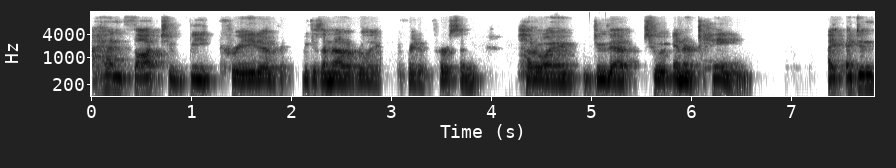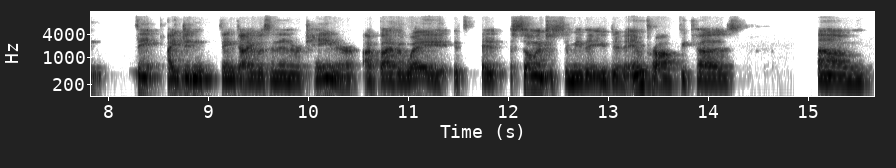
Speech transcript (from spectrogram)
I hadn't thought to be creative because I'm not a really creative person. How do I do that to entertain? I, I didn't think, I didn't think I was an entertainer. Uh, by the way, it's, it's so interesting to me that you did improv because, um,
